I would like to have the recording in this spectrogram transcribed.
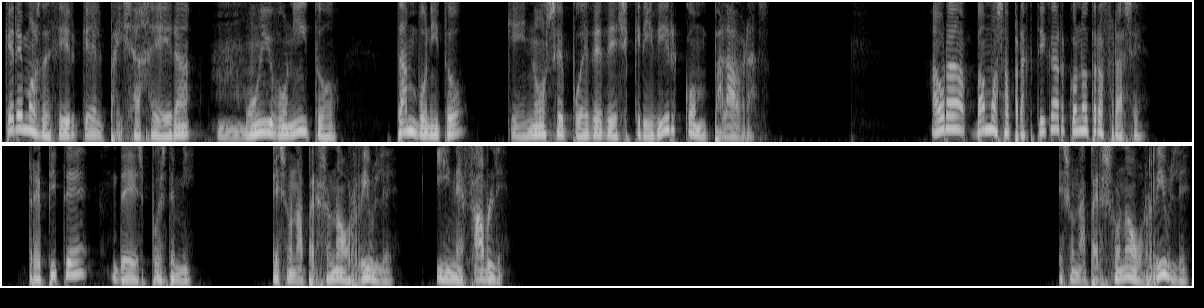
Queremos decir que el paisaje era muy bonito, tan bonito que no se puede describir con palabras. Ahora vamos a practicar con otra frase. Repite después de mí. Es una persona horrible, inefable. Es una persona horrible,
